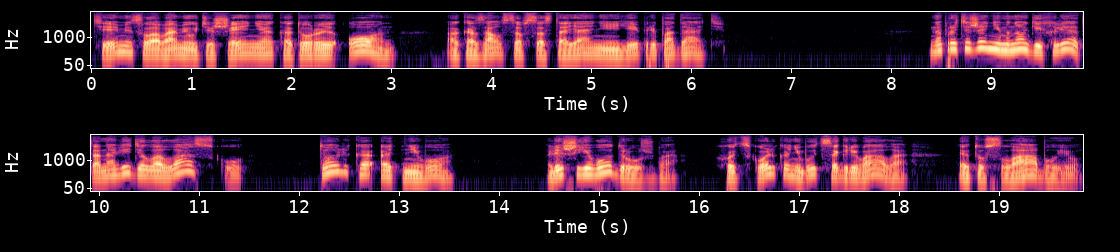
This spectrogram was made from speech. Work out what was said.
теми словами утешения, которые он оказался в состоянии ей преподать. На протяжении многих лет она видела ласку только от него. Лишь его дружба хоть сколько-нибудь согревала эту слабую,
